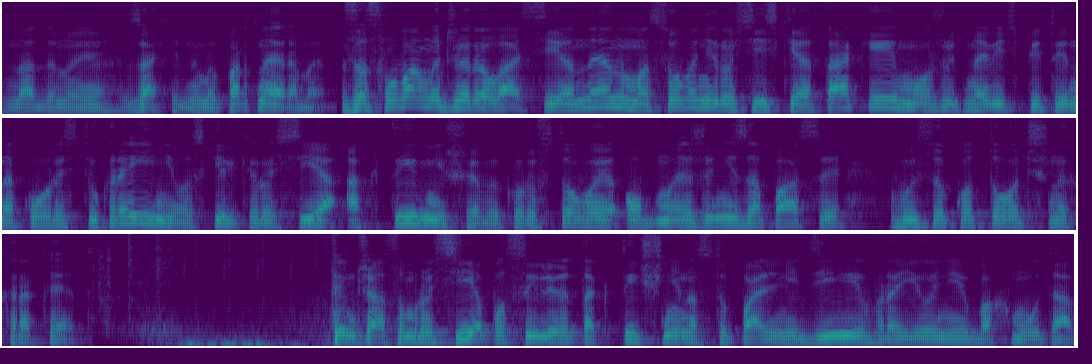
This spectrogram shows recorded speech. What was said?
наданої західними партнерами. За словами джерела CNN, масовані російські атаки можуть навіть піти на користь Україні, оскільки Росія активніше використовує обмежені запаси високоточних ракет. Тим часом Росія посилює тактичні наступальні дії в районі Бахмута.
